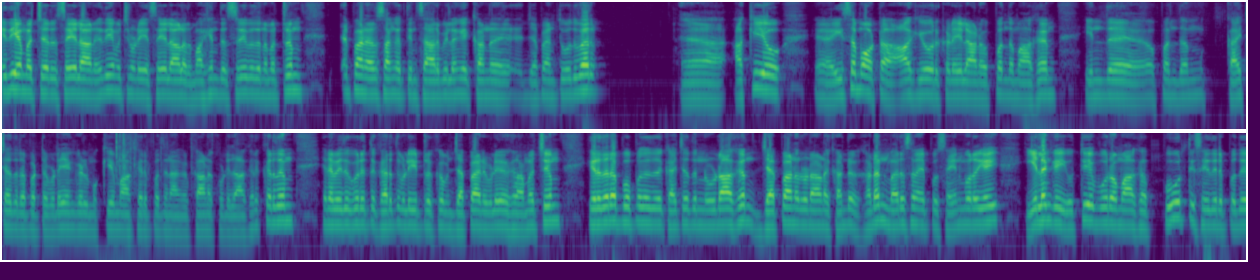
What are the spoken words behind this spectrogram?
நிதியமைச்சர் செயலாளர் நிதியமைச்சருடைய செயலாளர் மஹிந்த ஸ்ரீவதன மற்றும் ஜப்பான் அரசாங்கத்தின் சார்பில் இலங்கைக்கான ஜப்பான் தூதுவர் அக்கியோ இசமோட்டா ஆகியோருக்கு இடையிலான ஒப்பந்தமாக இந்த ஒப்பந்தம் காய்ச்சதரப்பட்ட விடயங்கள் முக்கியமாக இருப்பது நாங்கள் காணக்கூடியதாக இருக்கிறது. எனவே இது குறித்து கருத்து வெளியிட்டிருக்கும் ஜப்பான் விளைவுகள் அமைச்சும் இருதரப்பு ஒப்பந்தத்தை கைச்சத்தினூடாக ஜப்பானுடனான கடு கடன் மறுசமைப்பு செயல்முறையை இலங்கை உத்தியபூர்வமாக பூர்த்தி செய்திருப்பது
